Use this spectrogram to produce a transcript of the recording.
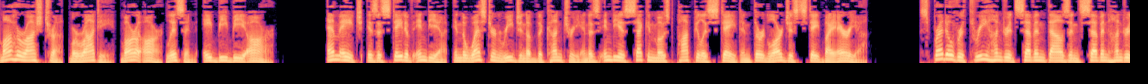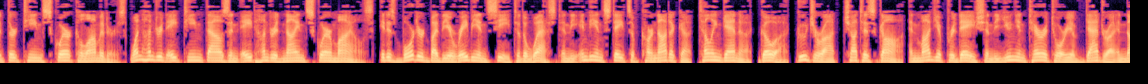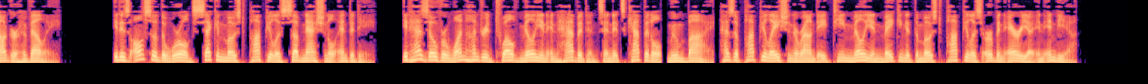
Maharashtra, Marathi, Mara listen, ABBR. MH is a state of India, in the western region of the country and is India's second most populous state and third largest state by area. Spread over 307,713 square kilometers, 118,809 square miles, it is bordered by the Arabian Sea to the west and the Indian states of Karnataka, Telangana, Goa, Gujarat, Chhattisgarh, and Madhya Pradesh and the Union territory of Dadra and Nagar Haveli. It is also the world's second most populous subnational entity. It has over 112 million inhabitants and its capital, Mumbai, has a population around 18 million making it the most populous urban area in India.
